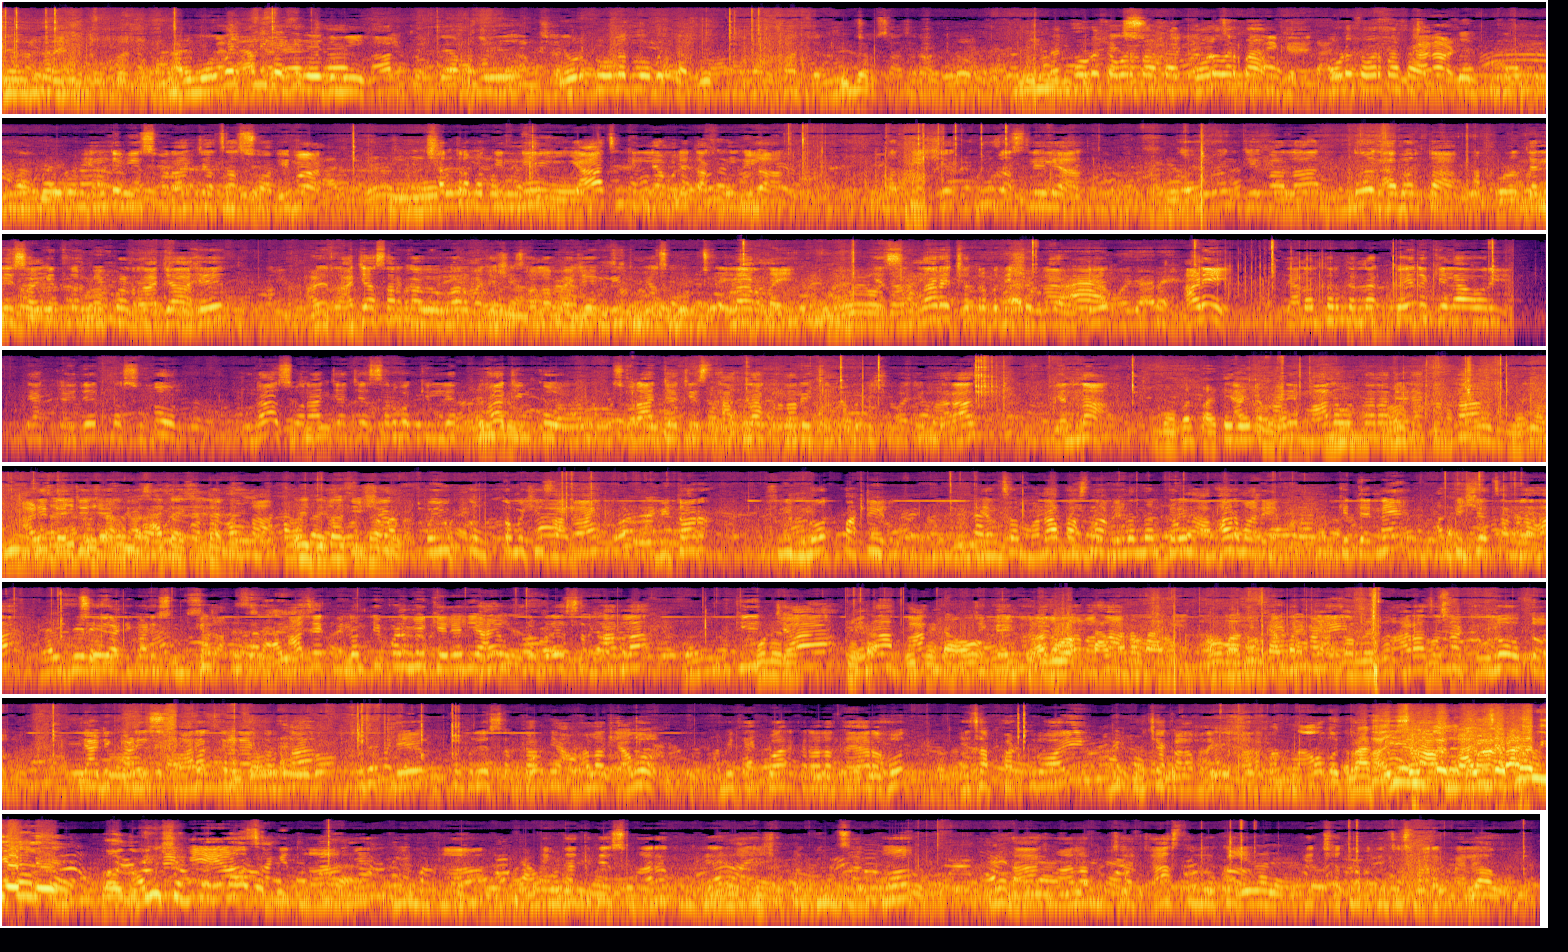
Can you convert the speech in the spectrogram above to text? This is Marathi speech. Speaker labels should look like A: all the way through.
A: अरे मोबाईल खाली कशी रे तुम्ही? एवढं तोंडात मोबाईल घातलो थोडं वर पासा थोडं वर पा थोडं वर पासा
B: हिंदवी स्वराज्याचा स्वाभिमान छत्रपतींनी याच किल्ल्यामध्ये दाखवून दिला. अतिशय क्रूर असलेल्या औरंगजेबाला न घाबरता त्यांनी सांगितलं मी पण राजा आहे आणि राजासारखा व्यवहार माझ्याशी झाला पाहिजे. मी तुझ्यासमोर चुकणार नाही. हे सांगणारे छत्रपती शिवराय होते. आणि त्यानंतर त्यांना कैद केल्यावरही त्या कैदेतनं सुटून पुन्हा स्वराज्याचे सर्व किल्ले पुन्हा जिंकून स्वराज्याची स्थापना करणारे छत्रपती शिवाजी महाराज यांना या ठिकाणी मानवंदना देण्याकरता आणि त्यांची उपयुक्त उत्तम अशी जागा आहे. मी तर श्री विनोद पाटील यांचं मनापासून अभिनंदन करेन आभार मानेन की त्यांनी अतिशय चांगला हा उत्सव या ठिकाणी सुरू केला. आज एक विनंती पण मी केलेली आहे उत्तर प्रदेश सरकारला की ज्या विना गुरुद्वारा बाजार त्या ठिकाणी महाराजांना ठेवलं होतं. त्या ठिकाणी स्मारक करण्याकरता हे उत्तर प्रदेश सरकारने आम्हाला द्यावं. आम्ही ते अक्वायर करायला तयार आहोत याचा पाठपुरावाही आम्ही पुढच्या काळामध्ये करणार. मी सांगितलं. मी मी म्हटलं एकदा तिथे स्मारक होते आई शपथ घेऊन सांगतो. ताजमहालापेक्षा जास्त लोक हे छत्रपतींचं स्मारक पाहिलं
